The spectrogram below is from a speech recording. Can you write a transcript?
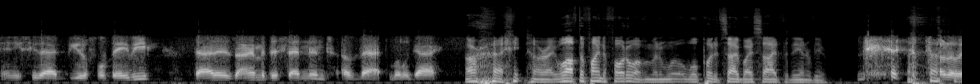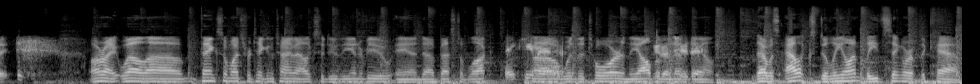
and you see that beautiful baby, that is I am a descendant of that little guy. All right. All right. We'll have to find a photo of him and we'll we'll put it side by side for the interview. totally. All right. Well, uh, thanks so much for taking the time, Alex, to do the interview, and uh, best of luck. Thank you, uh, with the tour and the album Good and rest of your everything else. That was Alex DeLeon, lead singer of the Cab.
